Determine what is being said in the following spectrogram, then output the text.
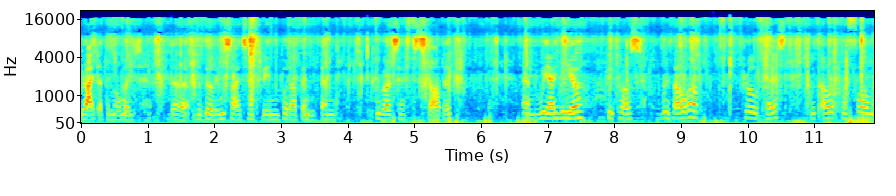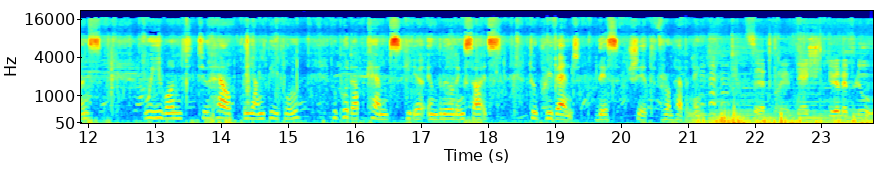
right at the moment, the, the building sites have been put up and, and the works have started. And we are here because with our protest, with our performance, we want to help the young people who put up camps here in the building sites to prevent this shit from happening. Der Stürmeflug.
